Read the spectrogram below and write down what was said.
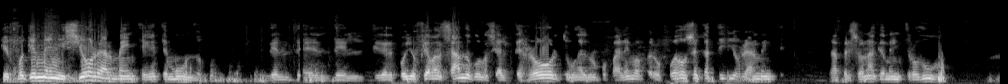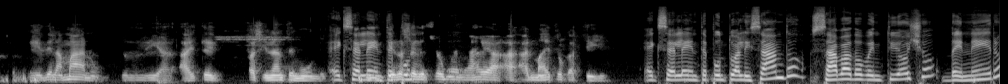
que fue quien me inició realmente en este mundo. Del, del, del- después yo fui avanzando, conocí al terror, tuve en el grupo Palema, pero fue José Castillo realmente la persona que me introdujo eh, de la mano, yo diría, a este fascinante mundo. Excelente. Y quiero hacer ese homenaje a- a- al maestro Castillo. Excelente. Puntualizando, sábado 28 de enero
